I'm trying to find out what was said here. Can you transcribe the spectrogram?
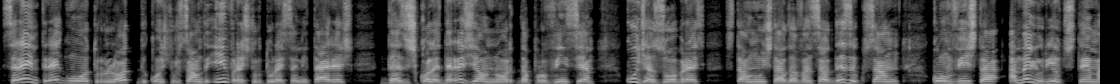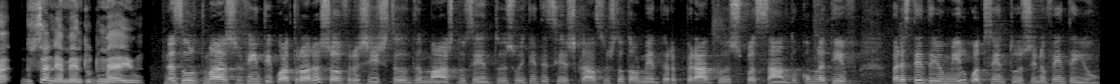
será entregue um outro lote de construção de infraestruturas sanitárias das escolas da região norte da província, cujas obras estão num estado avançado de execução, com vista à melhoria do sistema do saneamento do meio. Nas últimas 24 horas, houve registro de mais 286 casos totalmente recuperados, passando cumulativo para 71.491.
